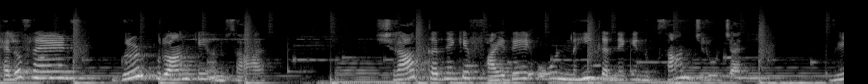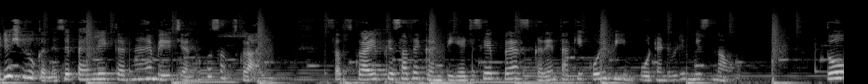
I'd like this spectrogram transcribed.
हेलो फ्रेंड्स गरुड़ पुराण के अनुसार, श्राद्ध करने के फ़ायदे और नहीं करने के नुकसान ज़रूर जानिए। वीडियो शुरू करने से पहले करना है मेरे चैनल को सब्सक्राइब। सब्सक्राइब के साथ एक घंटी है जिसे प्रेस करें ताकि कोई भी इम्पोर्टेंट वीडियो मिस ना हो। तो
